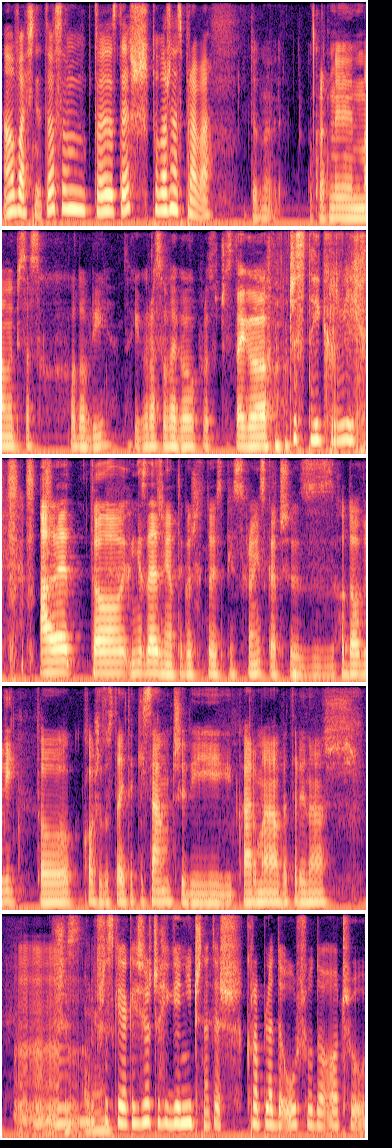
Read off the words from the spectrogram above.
A właśnie, to, są, to jest też poważna sprawa. To, akurat my mamy psa z hodowli, takiego rasowego, po prostu czystego, Czystej krwi. ale to niezależnie od tego, czy to jest pies schroniska, czy z hodowli, to koszt zostaje taki sam, czyli karma, weterynarz, Mm, Wszystko, nie? Wszystkie jakieś rzeczy higieniczne też, krople do uszu, do oczu,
